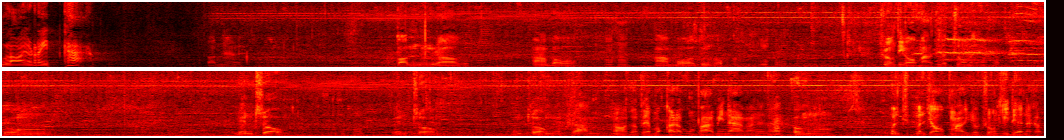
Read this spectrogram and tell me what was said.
100 ลิตรค่ะ ตอนนี้เลยต้นนึงเราอาโบอือฮึอาโบถึงหกอือฮึช่วงที่ออกมาคือช่วงนี้ครับช่วงเดือนสองเดือนสองเดือนสองเดือนสามอ๋อตั้งแต่มกราคมพามีนามาแล้วนะครับผมอืมมันมันจะออกมาอยู่ช่วงที่เดือนนะครับ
